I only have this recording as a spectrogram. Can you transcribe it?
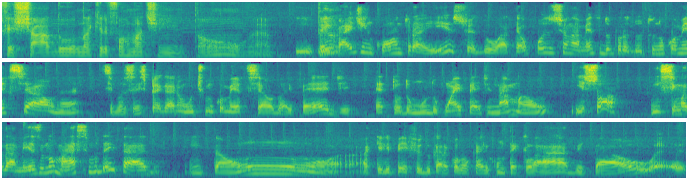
fechado naquele formatinho. Então. É, e, tem... e, vai de encontro a isso, Edu, até o posicionamento do produto no comercial, né? Se vocês pegarem o último comercial do iPad, é todo mundo com o iPad na mão e só. Em cima da mesa, no máximo, deitado. Então, aquele perfil do cara colocar ele com teclado e tal é,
